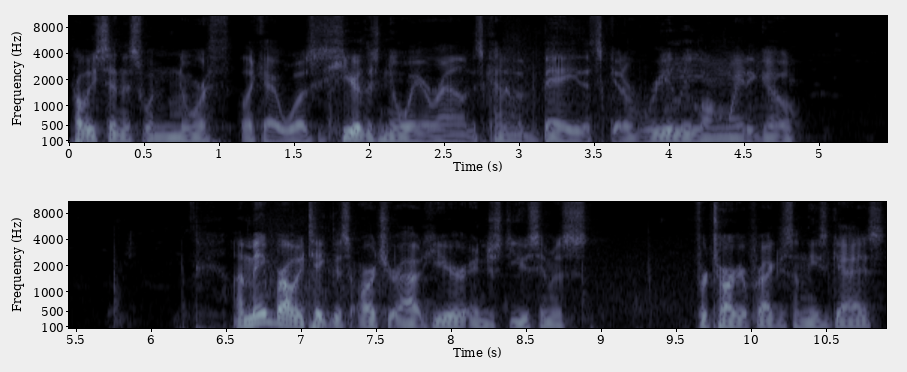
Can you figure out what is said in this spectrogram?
probably send this one north like I was. Here, there's no way around. It's kind of a bay that's got a really long way to go. I may probably take this archer out here and just use him as for target practice on these guys.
